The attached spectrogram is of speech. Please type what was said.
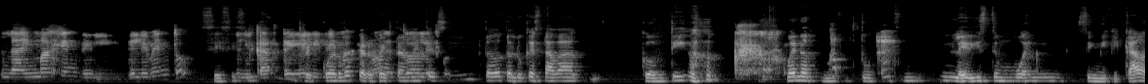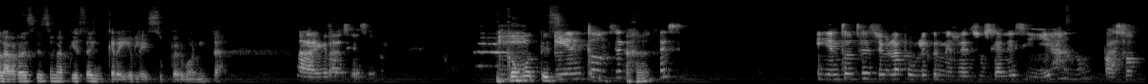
la imagen del, del evento, sí, sí, el cartel. Recuerdo perfectamente, sí. Todo Toluca estaba contigo. bueno, tú le diste un buen significado. La verdad es que es una pieza increíble y súper bonita. Ay, gracias. ¿Y cómo te... Y entonces, y entonces yo la publico en mis redes sociales y ya, ¿no? Pasó.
